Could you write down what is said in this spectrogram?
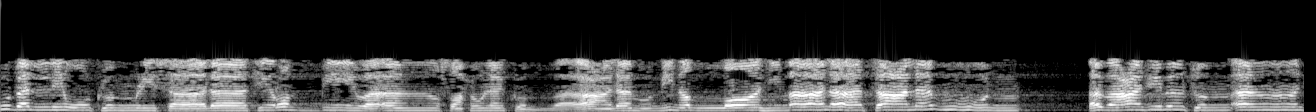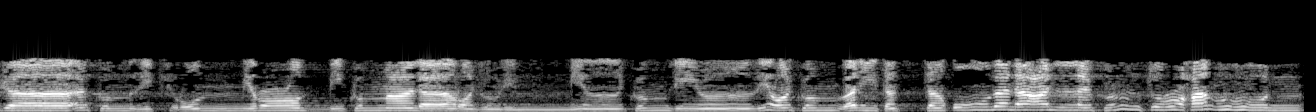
أبلغكم رسالات ربي وأنصح لكم وأعلم من الله ما لا تعلمون أَفَعَجِبْتُمْ أَنْ جَاءَكُمْ ذِكْرٌ مِّنْ رَبِّكُمْ عَلَى رَجُلٍ مِّنْكُمْ لِيُنذِرَكُمْ وَلِتَتَّقُوا وَلَعَلَّكُمْ تُرْحَمُونَ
